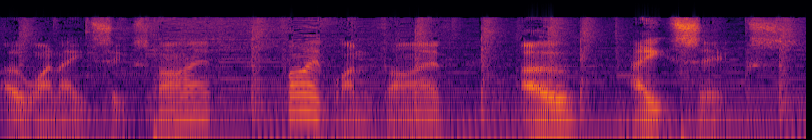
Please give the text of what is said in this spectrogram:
01865 515 086.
